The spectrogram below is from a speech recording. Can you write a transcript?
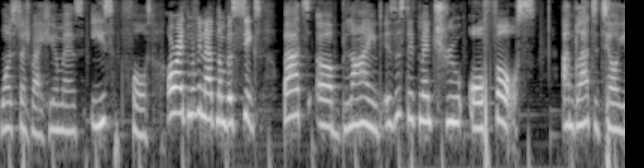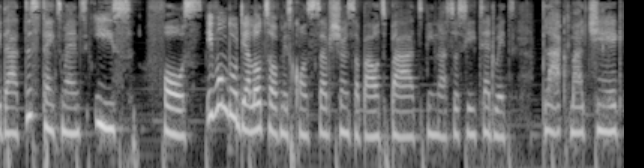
once touched by humans is false. Alright, moving at number six. Bats are blind. Is this statement true or false? I'm glad to tell you that this statement is false. Even though there are lots of misconceptions about bats being associated with black magic,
